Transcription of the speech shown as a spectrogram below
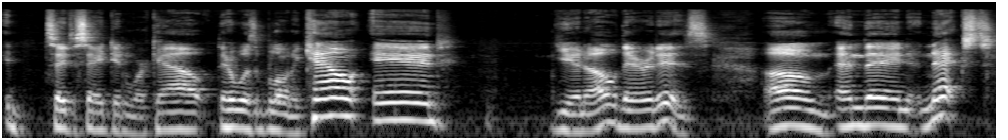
it, safe to say it didn't work out. There was a blown account and you know there it is. Um, and then next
